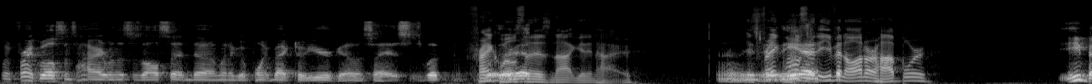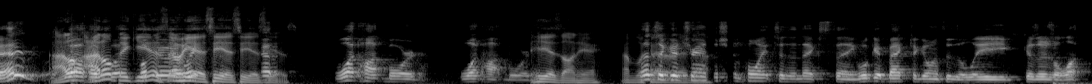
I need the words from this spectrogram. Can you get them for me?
When Frank Wilson's hired, when this is all said and done, I'm going to go point back to a year ago and say this is what Frank Wilson is not getting hired. Uh, Is Frank Wilson had- even on our hot board? He better. I don't. Well, I don't what- think he what- is. Oh, he is. He is. He is. He is. What hot board? What hot board? He is on here. I'm That's a good right now. transition point to the next thing. We'll get back to going through the league because there's a lot,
